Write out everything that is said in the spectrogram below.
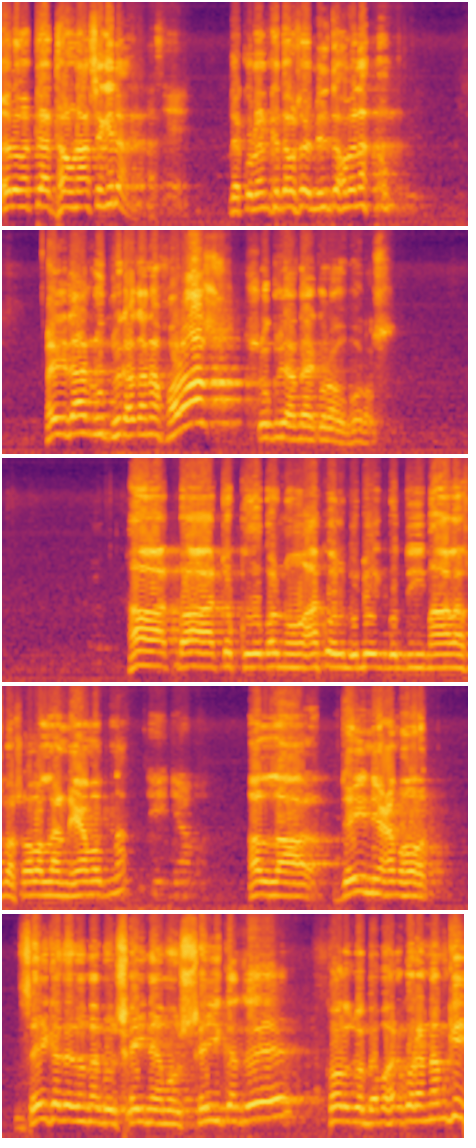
এরকম একটা ধারণা আছে কিনা? যে কোরআন খেতে সাথে মিলতে হবে না? এইটার রূপরেখা জানা ফরস শুক্রিয়া আদায় করাও ফরস হাত পা চক্ষু কর্ণ আকল বিবেক বুদ্ধি মাল আসবা সব আল্লাহর নিয়ামত না? আল্লাহ যেই নিয়ামত যেই কাজে সেই নিয়ামত সেই কাজে খরচ বা ব্যবহার করার নাম কি?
